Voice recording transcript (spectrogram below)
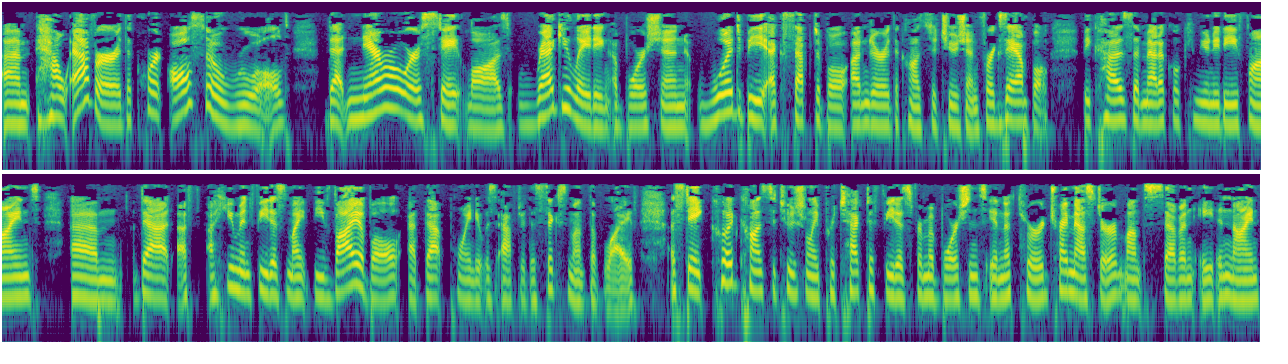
Um, however, the court also ruled that narrower state laws regulating abortion would be acceptable under the Constitution. For example, because the medical community finds um, that a, a human fetus might be viable at that point, it was after the sixth month of life, a state could constitutionally protect a fetus from abortions in the third trimester, months seven, eight, and nine,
